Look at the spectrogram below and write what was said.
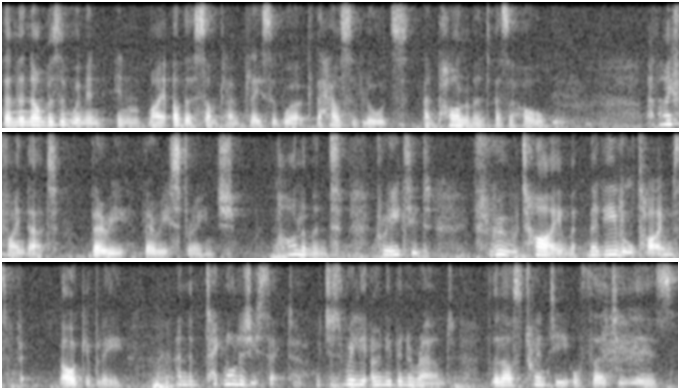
than the numbers of women in my other sometime place of work, the House of Lords and Parliament as a whole. And I find that very, very strange. Parliament, created through time, medieval times, arguably, and the technology sector, which has really only been around for the last 20 or 30 years.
